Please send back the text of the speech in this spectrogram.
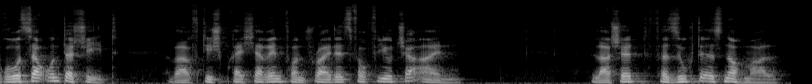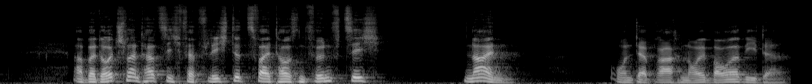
Großer Unterschied, warf die Sprecherin von Fridays for Future ein. Laschet versuchte es nochmal. Aber Deutschland hat sich verpflichtet, 2050 Nein, unterbrach Neubauer wieder.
